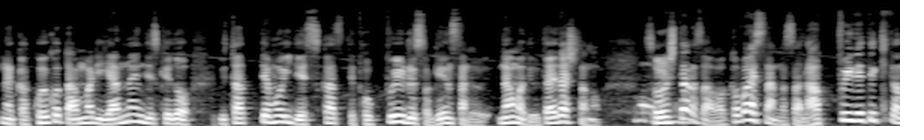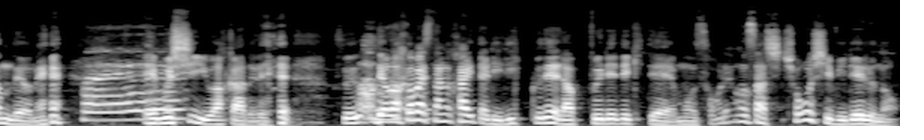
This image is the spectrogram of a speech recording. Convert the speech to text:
なんかこういうことあんまりやんないんですけど歌ってもいいですか？っつって「ポップウイルス」を源さんが生で歌い出したの。そしたらさ若林さんがさラップ入れてきたんだよね。MC 和歌で。それで、若林さんが書いたリリックでラップ入れてきて、もうそれもさ、超痺れるの。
